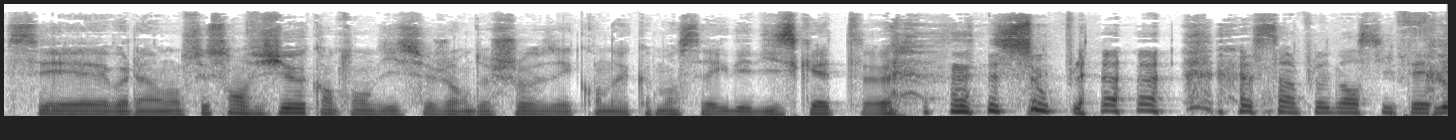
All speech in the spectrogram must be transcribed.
c'est, voilà, on se sent vieux quand on dit ce genre de choses et qu'on a commencé avec des disquettes euh, souples à simple densité.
